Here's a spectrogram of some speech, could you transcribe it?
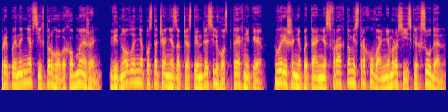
припинення всіх торгових обмежень, відновлення постачання запчастин для сільгосптехніки, вирішення питання з фрахтом і страхуванням російських суден.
